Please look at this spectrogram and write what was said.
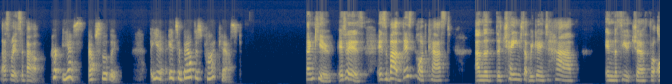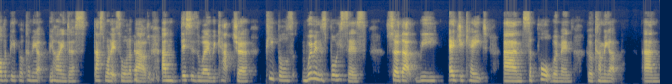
that's what it's about. yes, absolutely. Yeah, it's about this podcast. Thank you. It is. It's about this podcast and the, the change that we're going to have in the future for other people coming up behind us. That's what it's all about. And this is the way we capture people's women's voices so that we educate and support women who are coming up and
